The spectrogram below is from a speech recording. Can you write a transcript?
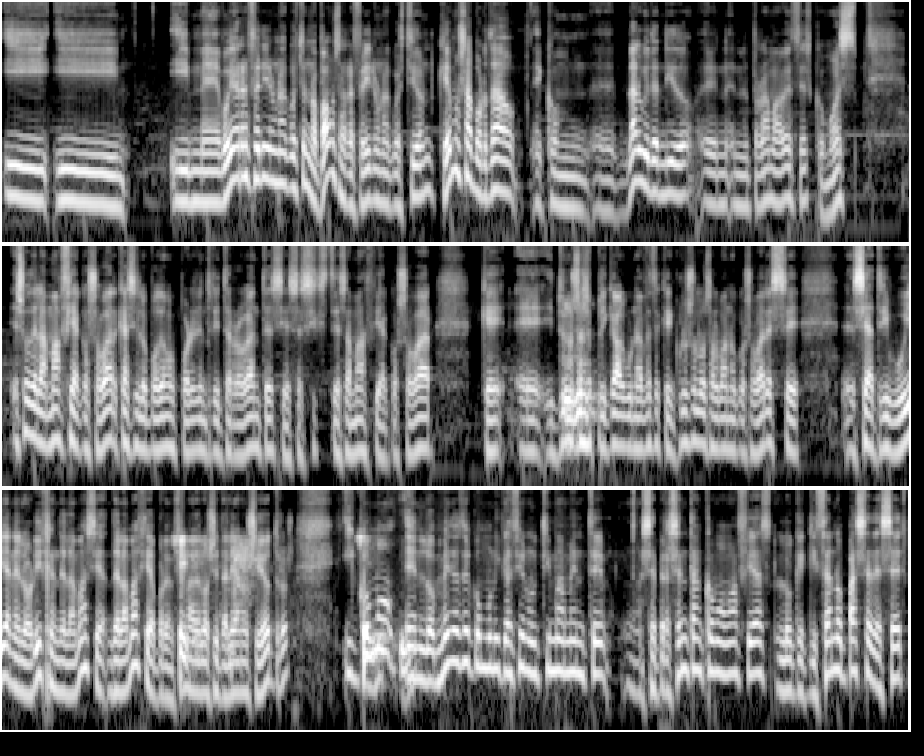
Y, me voy a referir a una cuestión, nos vamos a referir a una cuestión que hemos abordado eh, con eh, largo y tendido en, en, el programa a veces, como es eso de la mafia kosovar casi lo podemos poner entre interrogantes, si existe esa mafia kosovar, que, eh, y tú nos has explicado algunas veces que incluso los albano-kosovares se, eh, se atribuían el origen de la magia, de la magia por encima de los italianos y otros, y cómo en los medios de comunicación últimamente se presentan como mafias lo que quizá no pase de ser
